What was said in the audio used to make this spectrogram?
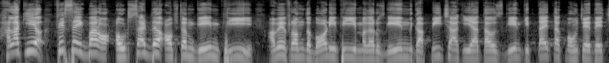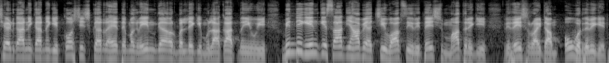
हालाँकि फिर से एक बार आउटसाइड द ऑफ़ गेंद थी अवे फ्रॉम द बॉडी थी, मगर उस गेंद का पीछा किया था, उस गेंद की तय तक पहुँचे थे, छेड़खानी करने की कोशिश कर रहे थे, मगर गेंद और बल्ले की मुलाकात नहीं हुई। बिंदी गेंद के साथ यहाँ पे अच्छी वापसी रितेश मात्रे की। Ritesh right arm over the wicket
